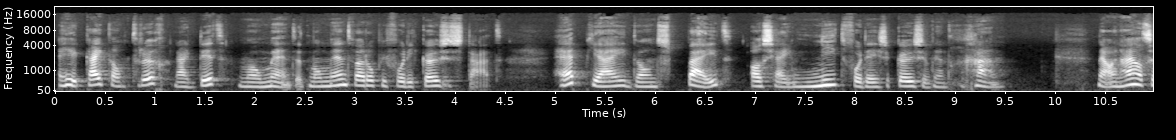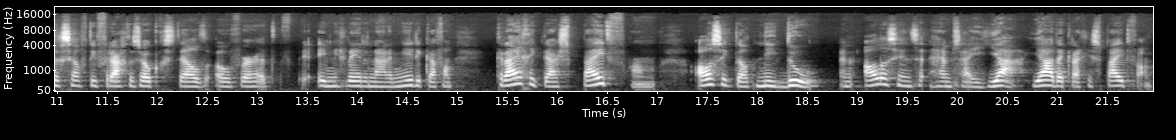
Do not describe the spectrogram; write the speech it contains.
En je kijkt dan terug naar dit moment. Het moment waarop je voor die keuze staat. Heb jij dan spijt als jij niet voor deze keuze bent gegaan? Nou, en hij had zichzelf die vraag dus ook gesteld over het emigreren naar Amerika. Van, krijg ik daar spijt van als ik dat niet doe? En alles in hem zei ja, ja, daar krijg je spijt van.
